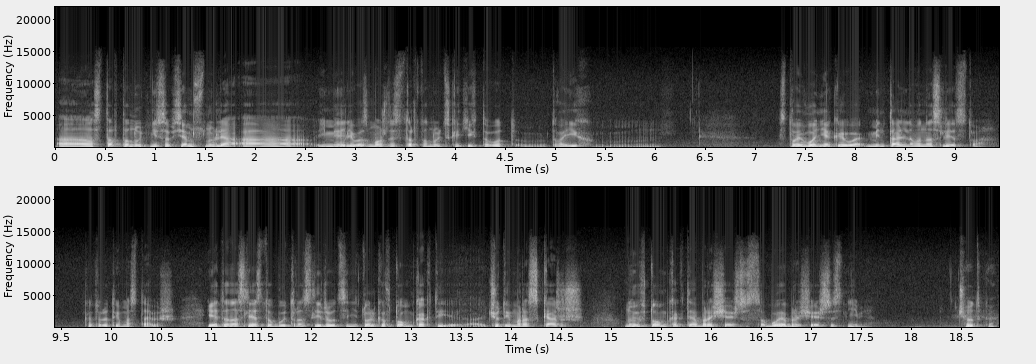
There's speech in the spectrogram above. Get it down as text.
э, стартануть не совсем с нуля, а имели возможность стартануть с каких-то вот твоих, с твоего некоего ментального наследства которое ты им оставишь. И это наследство будет транслироваться не только в том, как ты, э, что ты им расскажешь, но и в том, как ты обращаешься с собой, обращаешься с ними. Четко.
